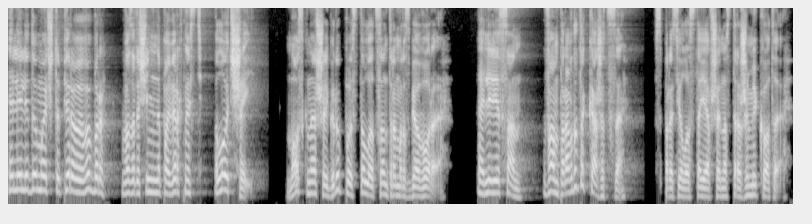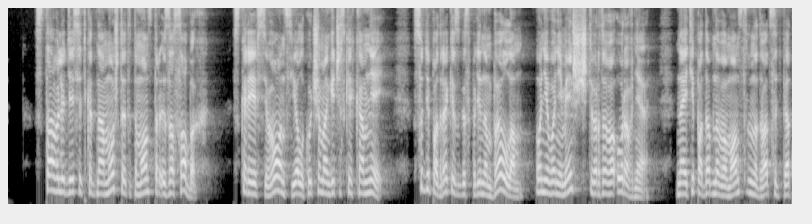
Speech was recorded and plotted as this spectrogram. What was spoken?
Лили думает, что первый выбор – возвращение на поверхность – лучший. Мозг нашей группы стал центром разговора. «Лили-сан, вам правда так кажется?» – спросила стоявшая на страже Микота. «Ставлю 10 к одному, что этот монстр из особых. Скорее всего, он съел кучу магических камней. Судя по драке с господином Беллом, у него не меньше четвертого уровня. Найти подобного монстра на 25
